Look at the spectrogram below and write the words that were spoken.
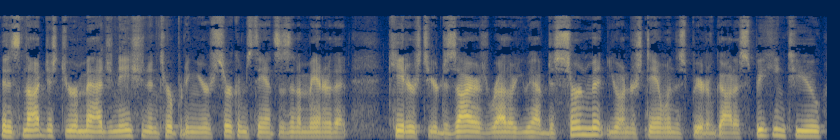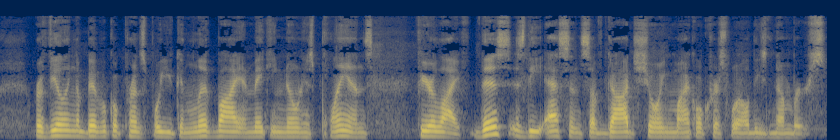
that it's not just your imagination interpreting your circumstances in a manner that caters to your desires. Rather, you have discernment. You understand when the Spirit of God is speaking to you, revealing a biblical principle you can live by, and making known His plans for your life. This is the essence of God showing Michael Criswell these numbers.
